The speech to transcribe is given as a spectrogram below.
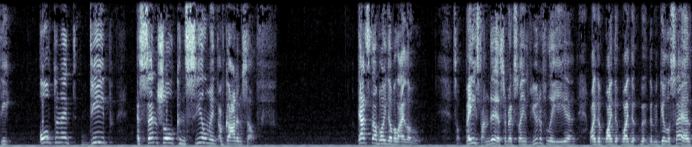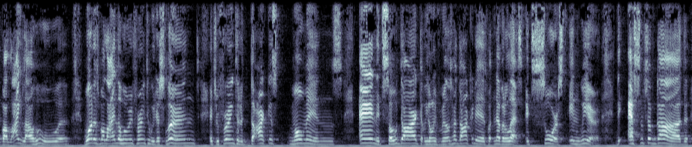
the ultimate, deep, essential concealment of God Himself. That's the avoid of Elilahu. So based on this, it explains beautifully uh, why the why the why the, the Megillah says Balailahu. Uh, what is Balailahu referring to? We just learned it's referring to the darkest moments, and it's so dark that we don't even realize how dark it is. But nevertheless, it's sourced in where the essence of God,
